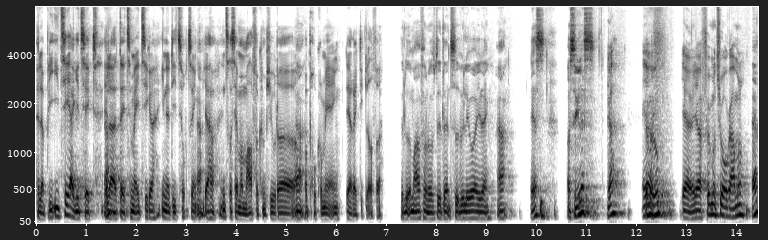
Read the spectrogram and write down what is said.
eller blive IT-arkitekt ja. eller datamatiker. En af de to ting. Ja. Jeg interesserer mig meget for computer og, ja. og programmering. Det er jeg rigtig glad for. Det lyder meget fornuftigt, den tid, vi lever i i dag. Ja. Yes. Og Silas? Ja. Hvem er du? Ja, jeg er 25 år gammel. Ja.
